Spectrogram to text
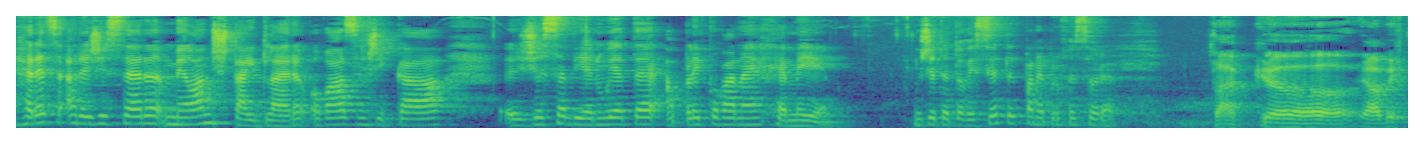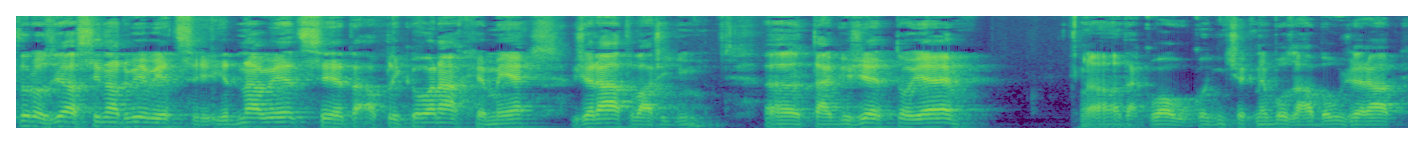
Herec a režisér Milan Steidler o vás říká, že se věnujete aplikované chemii. Můžete to vysvětlit, pane profesore? Tak eh, já bych to rozdělil asi na dvě věci. Jedna věc je ta aplikovaná chemie, že rád vařím. Eh, takže to je eh, takovou koníček nebo zábavu, že rád,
